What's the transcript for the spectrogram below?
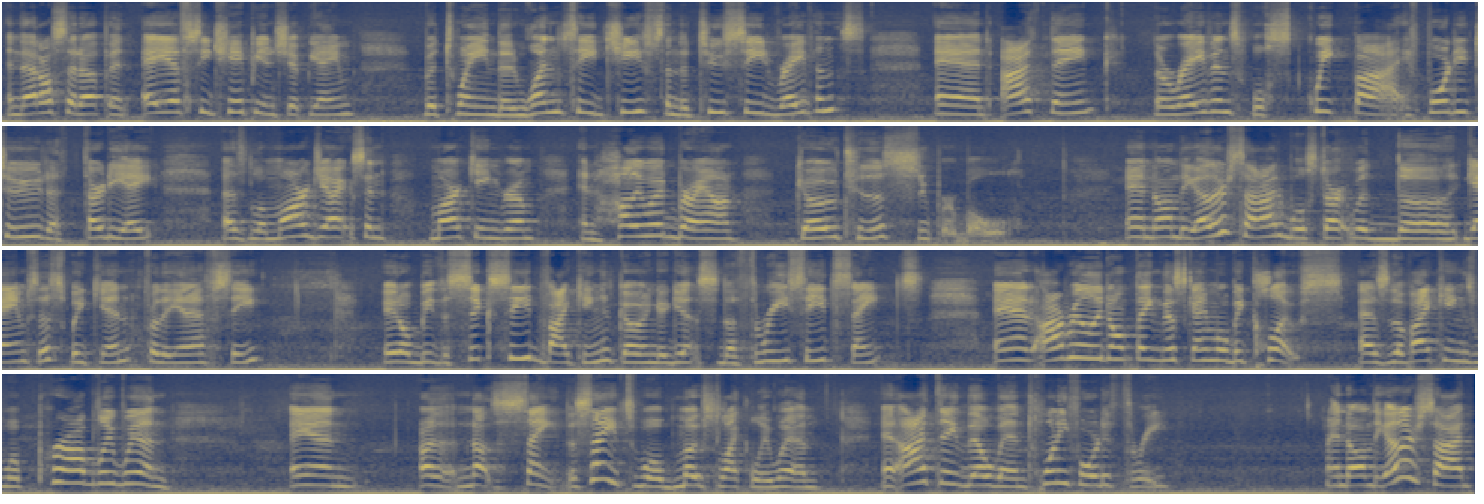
and that'll set up an AFC championship game between the one seed Chiefs and the two seed Ravens. And I think the Ravens will squeak by 42 to 38 as Lamar Jackson, Mark Ingram, and Hollywood Brown go to the Super Bowl. And on the other side, we'll start with the games this weekend for the NFC. It'll be the six seed Vikings going against the three seed Saints. And I really don't think this game will be close, as the Vikings will probably win. And uh, not the Saints. The Saints will most likely win, and I think they'll win 24 to three. And on the other side,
